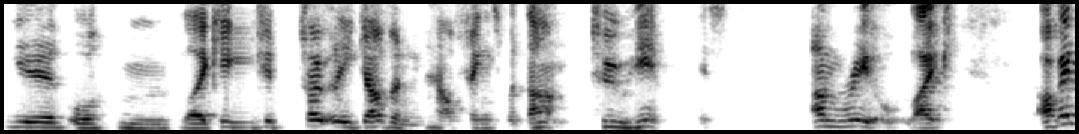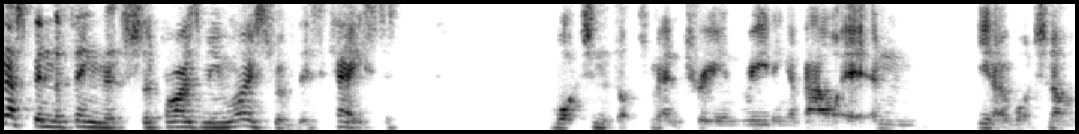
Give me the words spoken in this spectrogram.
yeah or mm. like he could totally govern how things were done to him it's unreal like I think that's been the thing that surprised me most with this case. Just watching the documentary and reading about it, and you know, watching other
